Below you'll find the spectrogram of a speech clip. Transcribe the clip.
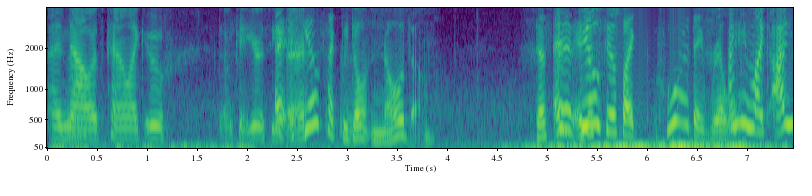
And now it's kind of like, ooh, don't get yours either. It feels like we don't know them. Doesn't It it? It, feels- just feels like who are they really? I mean, like I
